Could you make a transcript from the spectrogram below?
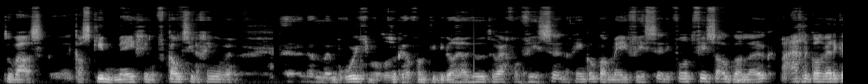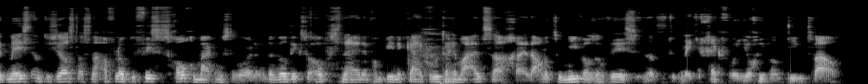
toen als, ik als kind meeging op vakantie, dan gingen we, uh, mijn broertje was ook heel van, die wil heel, heel, heel erg van vissen. En dan ging ik ook wel mee vissen. En ik vond het vissen ook wel leuk. Maar eigenlijk werd ik het meest enthousiast als na afloop de vissen schoongemaakt moesten worden. Want dan wilde ik zo opensnijden en van binnen kijken hoe het er helemaal uitzag. De anatomie van zo'n vis. En dat is natuurlijk een beetje gek voor een jochie van 10, 12.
